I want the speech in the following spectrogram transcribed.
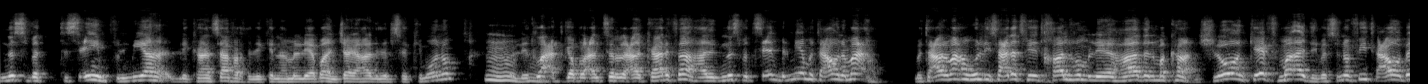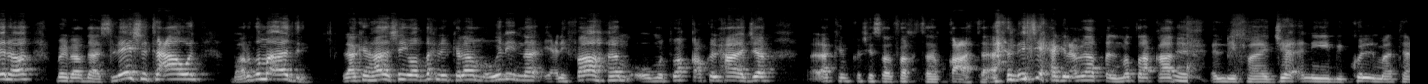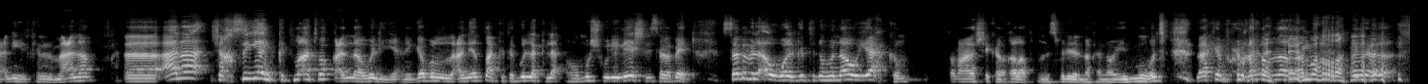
نسبة 90% اللي كان سافرت اللي كأنها من اليابان جاية هذه لبس الكيمونو. اللي طلعت قبل عن تصير الكارثة هذه بنسبة 90% متعاونة معهم. متعاون معهم واللي ساعدت في إدخالهم لهذا المكان. شلون؟ كيف؟ ما أدري. بس إنه في تعاون بينها وبين برداس ليش التعاون؟ برضه ما أدري. لكن هذا شيء يوضح لي كلام ويلي إنه يعني فاهم ومتوقع كل حاجة. لكن كل شيء صار فقط توقعاته. نجي حق العملاق المطرقة إيه. اللي فاجأني بكل ما تعنيه الكلمة معنا آه أنا شخصيا كنت ما أتوقع إنه ولي. يعني قبل ان يطلع كنت أقول لك لا هو مش ولي. ليش؟ لسببين. السبب الأول قلت إنه ناوي يحكم. طبعا هذا الشيء كان غلط بالنسبة لي لأنه كان ناوي يموت. لكن بغض النظر مرة.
